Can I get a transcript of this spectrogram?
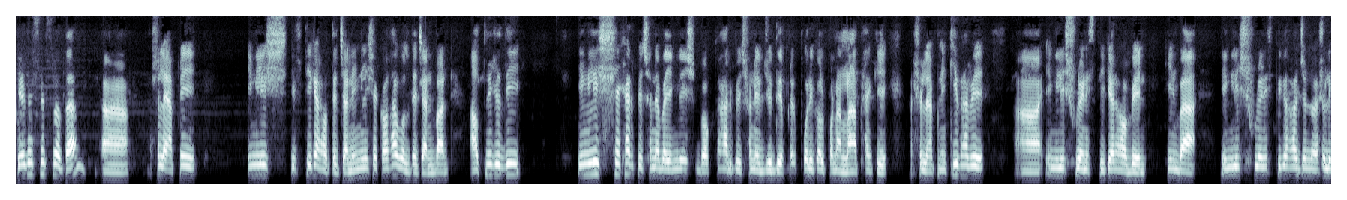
here this is Rata. Uh, আসলে আপনি ইংলিশ স্পিকার হতে চান ইংলিশে কথা বলতে চান বাট আপনি যদি ইংলিশ শেখার পেছনে বা ইংলিশ বক্তার পেছনে যদি আপনার পরিকল্পনা না থাকে, আসলে আপনি কীভাবে ইংলিশ ফ্লুয়েন্ট স্পিকার হবেন কিংবা ইংলিশ ফ্লুয়েন্ট স্পিকার হওয়ার জন্য আসলে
